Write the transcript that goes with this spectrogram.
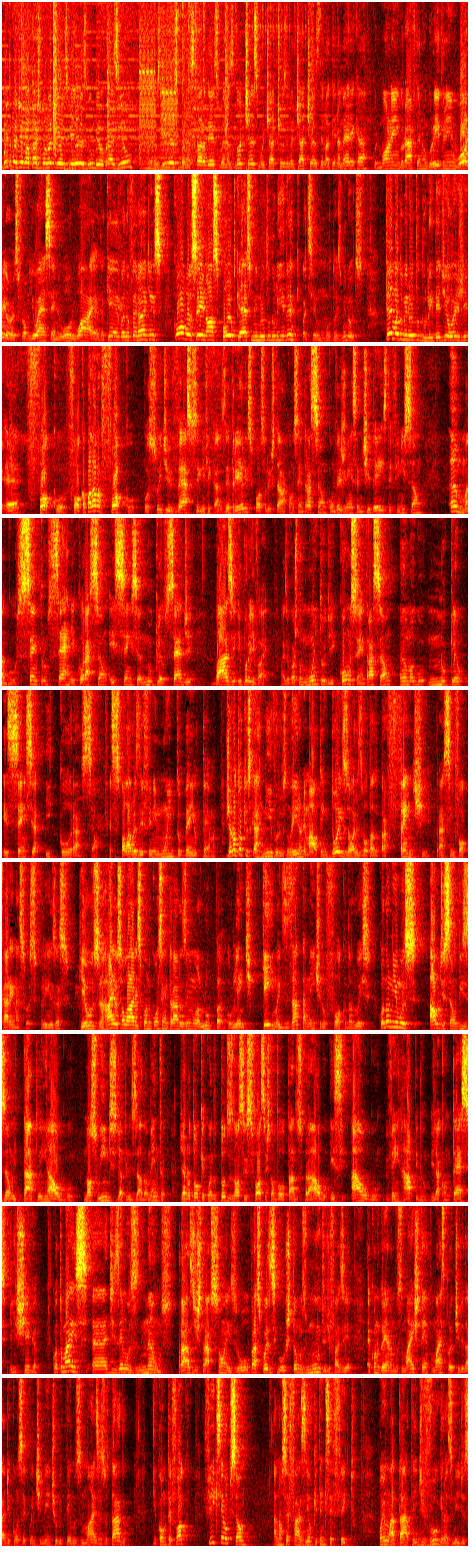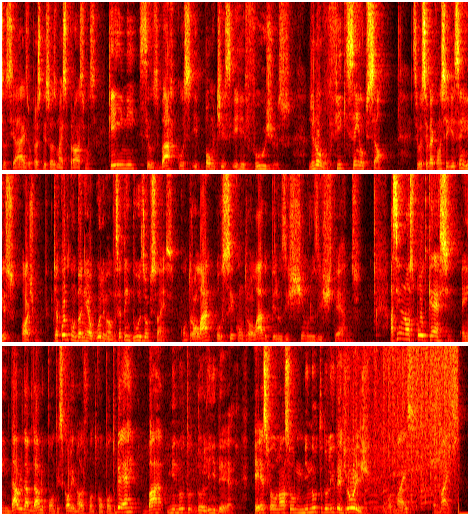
Muito bom dia, boa tarde, boa noite, guerreiros guerreiras do meu Brasil. Buenos dias, buenas tardes, buenas noches, muchachos e muchachas de Latinoamérica. Good morning, good afternoon, good evening, warriors from US and worldwide. Aqui é Evandro Fernandes, com você em nosso podcast Minuto do Líder, que pode ser um ou dois minutos. Tema do Minuto do Líder de hoje é foco. Foco. A palavra foco possui diversos significados. Entre eles, posso listar concentração, convergência, nitidez, definição, âmago, centro, cerne, coração, essência, núcleo, sede, base e por aí vai. Mas eu gosto muito de concentração, âmago, núcleo, essência e coração. Essas palavras definem muito bem o tema. Já notou que os carnívoros no reino animal têm dois olhos voltados para frente para se enfocarem nas suas presas? Que os raios solares, quando concentrados em uma lupa ou lente, queima exatamente no foco da luz? Quando unimos audição, visão e tato em algo, nosso índice de aprendizado aumenta? Já notou que quando todos os nossos esforços estão voltados para algo, esse algo vem rápido, ele acontece, ele chega? Quanto mais é, dizemos nãos para as distrações ou para as coisas que gostamos muito de fazer, é quando ganhamos mais tempo, mais produtividade e, consequentemente, obtemos mais resultado? E como ter foco? Fique sem opção, a não ser fazer o que tem que ser feito. Põe uma data e divulgue nas mídias sociais ou para as pessoas mais próximas. Queime seus barcos e pontes e refúgios. De novo, fique sem opção. Se você vai conseguir sem isso, ótimo. De acordo com Daniel Goleman, você tem duas opções: controlar ou ser controlado pelos estímulos externos. Assine o nosso podcast em www.escola9.com.br barra Minuto do Líder. Esse foi o nosso Minuto do Líder de hoje. Logo mais, tem mais.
